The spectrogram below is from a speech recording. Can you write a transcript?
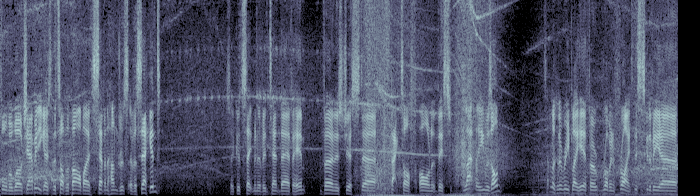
former world champion. He goes to the top of the pile by seven hundredths of a second. So good statement of intent there for him. Vergne's just uh, backed off on this lap that he was on. Let's have a look at a replay here for Robin Frijns. This is going to be a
